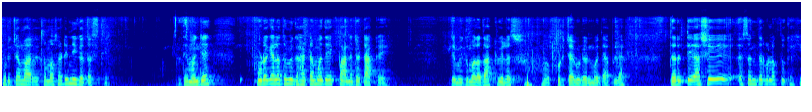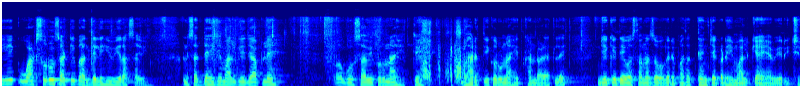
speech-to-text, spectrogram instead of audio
पुढच्या मार्गक्रमासाठी निघत असतील. ते म्हणजे पुढं गेला तुम्ही घाटामध्ये एक पाण्याचं टाक आहे. ते मी तुम्हाला दाखवेलच पुढच्या व्हिडिओमध्ये आपल्या. तर ते असे संदर्भ लागतो की ही एक वाटसरूंसाठी बांधलेली ही विहीर असावी. आणि सध्या ही जे मालकी जे आपले गोसावी करून आहेत ते. भारती करून आहेत खंडाळ्यातले. जे की देवस्थानाचं वगैरे पाहतात त्यांच्याकडे ही मालकी आहे या विहिरीची.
